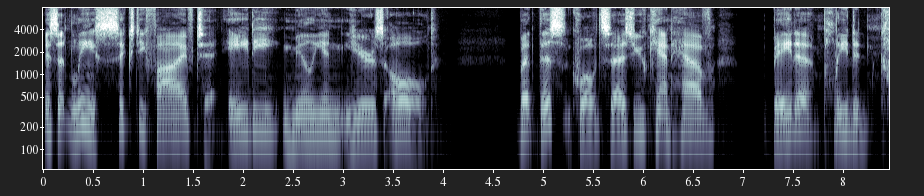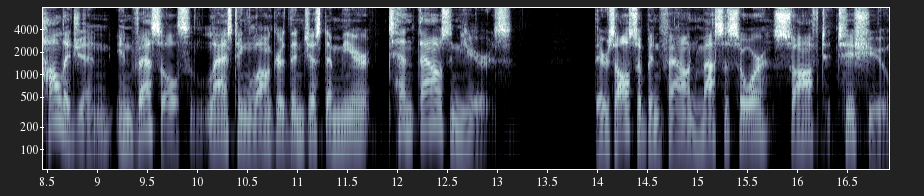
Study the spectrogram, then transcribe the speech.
is at least 65 to 80 million years old. But this quote says you can't have beta pleated collagen in vessels lasting longer than just a mere 10,000 years. There's also been found Mosasaur soft tissue.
